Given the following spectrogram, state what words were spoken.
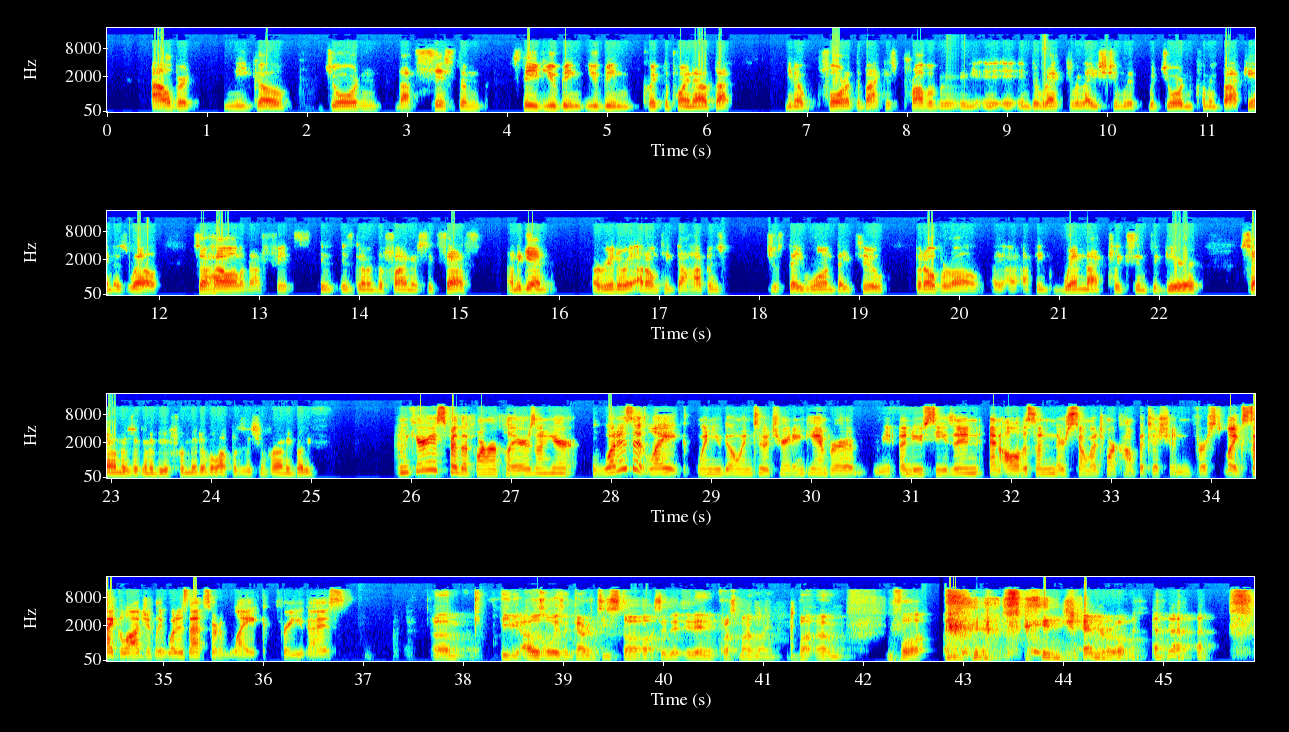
Albert, Nico, Jordan, that system. Steve, you've been you've been quick to point out that you know four at the back is probably in, in direct relation with with Jordan coming back in as well. So how all of that fits is, is going to define our success. And again, I reiterate, I don't think that happens just day one, day two, but overall, I, I think when that clicks into gear, Sounders are going to be a formidable opposition for anybody. I'm curious for the former players on here. What is it like when you go into a training camp or a, a, new season and all of a sudden there's so much more competition first like psychologically what is that sort of like for you guys? Um I was always a guaranteed start, so it, it didn't cross my mind. But um for in general,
